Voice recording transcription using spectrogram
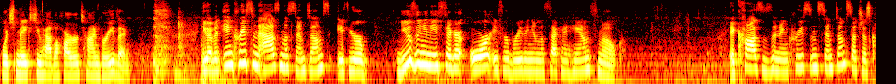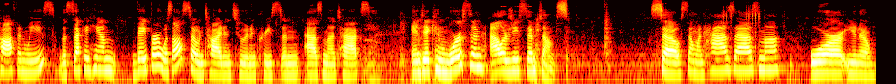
which makes you have a harder time breathing. You have an increase in asthma symptoms if you're using an e-cigarette or if you're breathing in the secondhand smoke. It causes an increase in symptoms such as cough and wheeze. The secondhand vapor was also tied into an increase in asthma attacks, and it can worsen allergy symptoms. So, someone has asthma or, you know,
